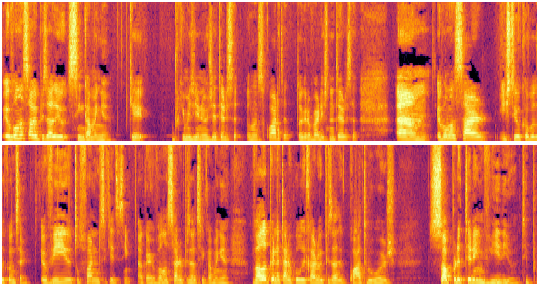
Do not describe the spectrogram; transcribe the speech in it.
eu vou lançar o episódio 5 amanhã, que é, porque imagina, hoje é terça, eu lanço quarta, estou a gravar isto na terça, um, eu vou lançar, isto acabou de acontecer, eu vi o telefone e sei o que assim, ok, eu vou lançar o episódio 5 amanhã, vale a pena estar a publicar o episódio 4 hoje, só para terem vídeo, tipo,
